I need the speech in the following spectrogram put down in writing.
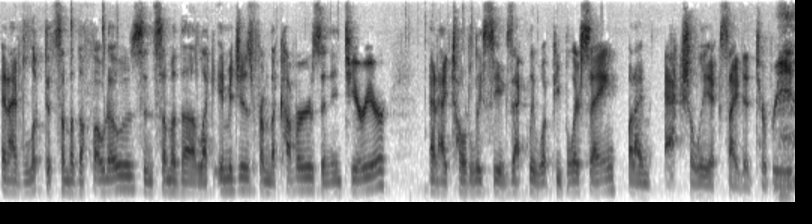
and I've looked at some of the photos and some of the like images from the covers and interior, and I totally see exactly what people are saying. But I'm actually excited to read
